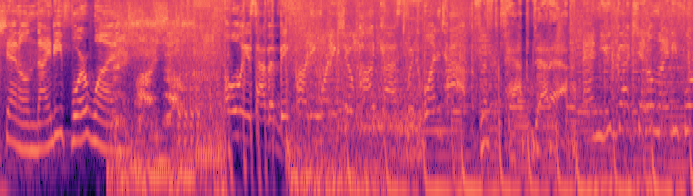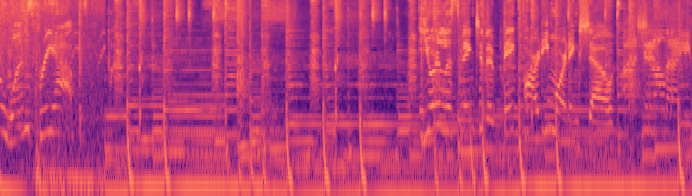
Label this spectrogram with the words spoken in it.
Channel 94.1. Always have a Big Party Morning Show podcast with one tap. Just tap that app. And you've got Channel 94.1's free app. You're listening to the Big Party Morning Show on Channel 94.1.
